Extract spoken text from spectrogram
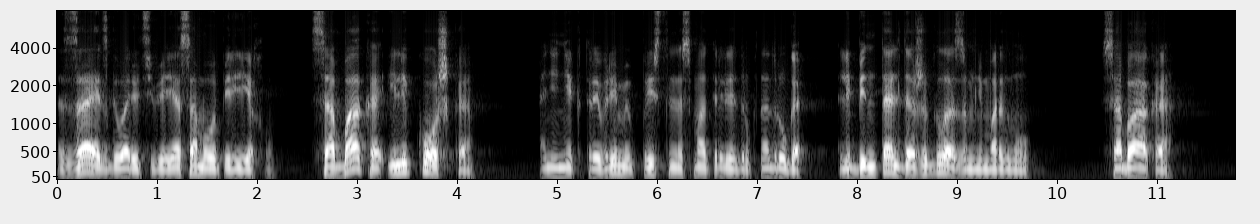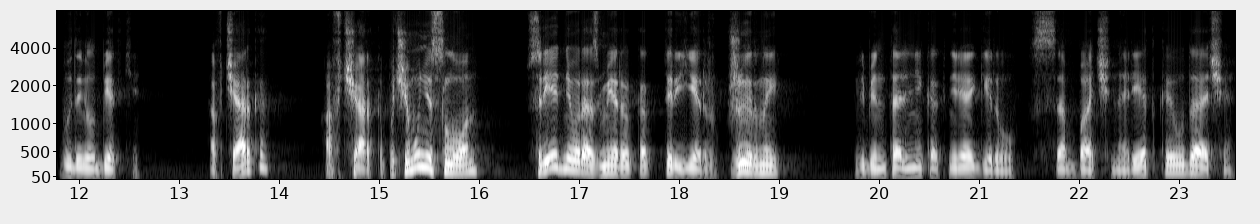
Заяц, говорю тебе, я сам его переехал. Собака или кошка? Они некоторое время пристально смотрели друг на друга. Лебенталь даже глазом не моргнул. «Собака», — выдавил Бетки. «Овчарка?» «Овчарка. Почему не слон? Среднего размера, как терьер, жирный». Лебенталь никак не реагировал. «Собачина. Редкая удача».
